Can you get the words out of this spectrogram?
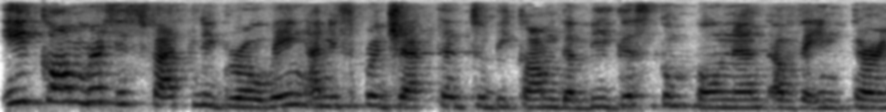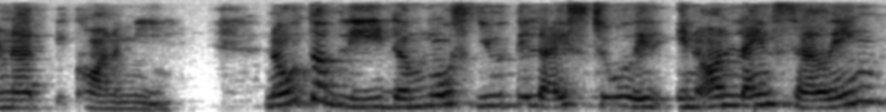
e-commerce is fastly growing and is projected to become the biggest component of the internet economy. Notably, the most utilized tool in, in, online selling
